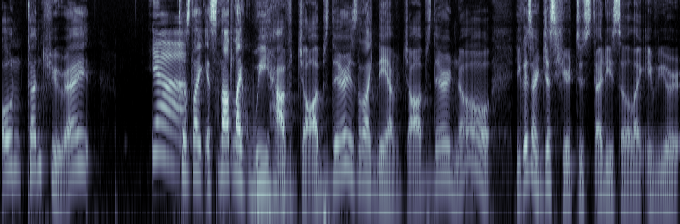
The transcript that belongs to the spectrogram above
own country right yeah. because like it's not like we have jobs there. It's not like they have jobs there. No. You guys are just here to study. So like if you're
